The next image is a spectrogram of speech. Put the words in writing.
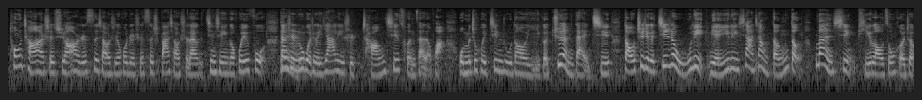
通常啊是需要二十四小时或者是四十八小时来进行一个恢复。但是如果这个压力是长期存在的话，我们就会进入到一个倦怠期，导致这个。肌肉无力、免疫力下降等等慢性疲劳综合症。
